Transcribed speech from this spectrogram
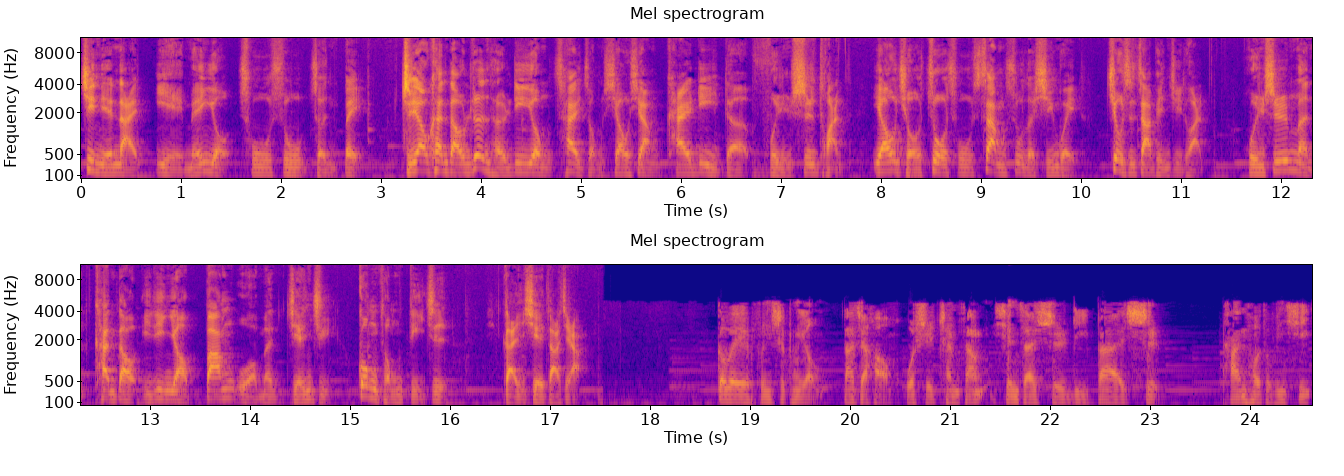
近年来也没有出书准备。只要看到任何利用蔡总肖像开立的粉丝团，要求做出上述的行为，就是诈骗集团。粉丝们看到一定要帮我们检举，共同抵制。感谢大家。各位粉丝朋友，大家好，我是陈章，现在是礼拜四盘后的分析。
